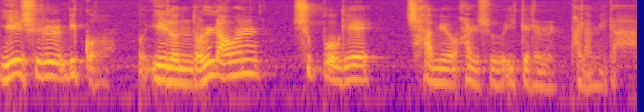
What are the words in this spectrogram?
예수를 믿고 이런 놀라운 축복에 참여할 수 있기를 바랍니다.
